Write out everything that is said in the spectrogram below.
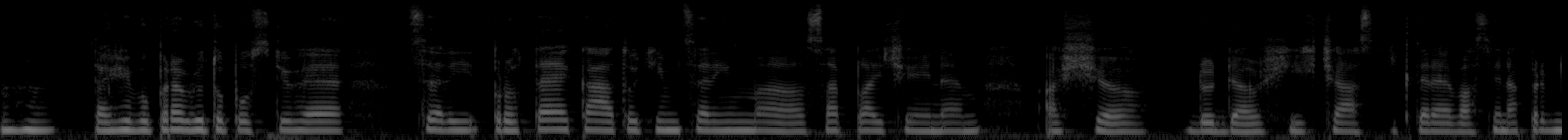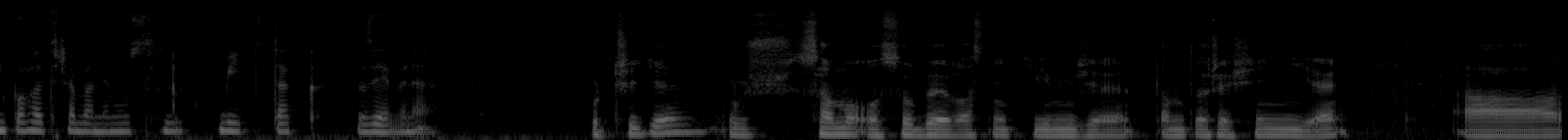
Mm-hmm. Takže opravdu to postihuje celý, protéká to tím celým uh, supply chainem až uh, do dalších částí, které vlastně na první pohled třeba nemusí být tak zjevné. Určitě, už samo o sobě vlastně tím, že tam to řešení je a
